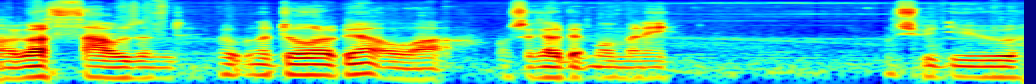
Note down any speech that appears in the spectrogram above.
Oh, I got a thousand. Open the door up yet or what? I get a bit more money? What should we do?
